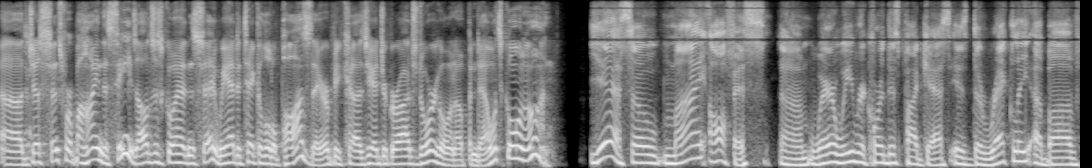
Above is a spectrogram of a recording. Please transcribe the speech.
Uh, just since we're behind the scenes, I'll just go ahead and say we had to take a little pause there because you had your garage door going up and down. What's going on? Yeah. So my office, um, where we record this podcast, is directly above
